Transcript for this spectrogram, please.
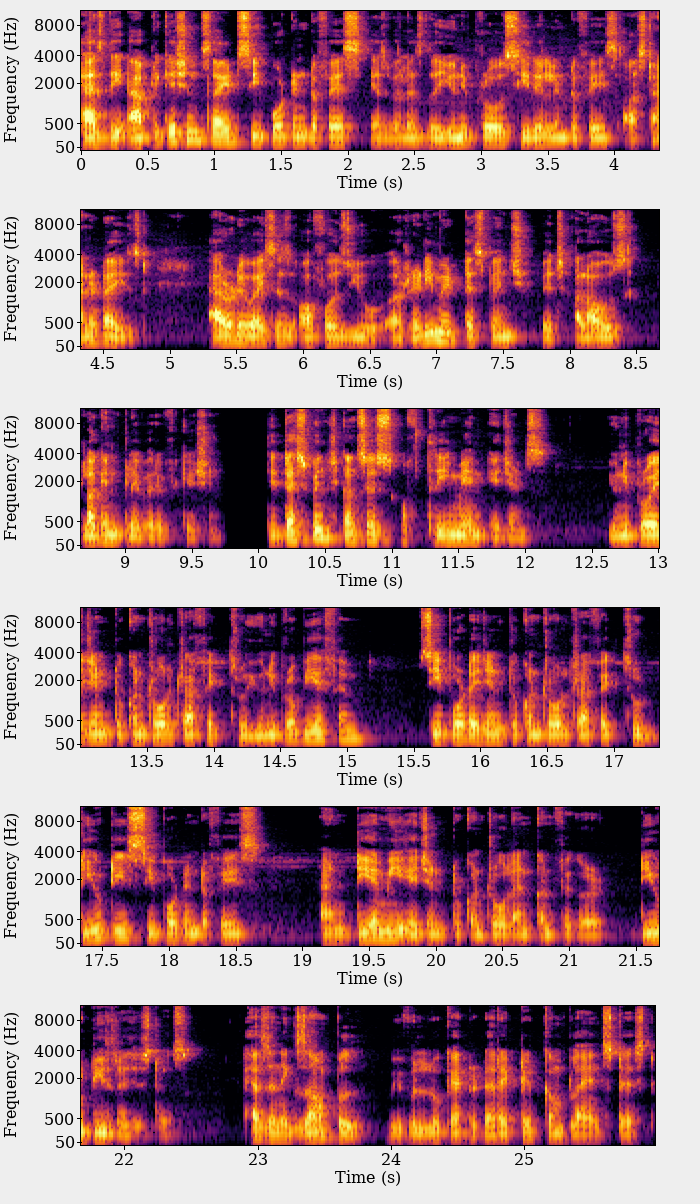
As the application side CPORT interface as well as the Unipro serial interface are standardized, Arrow Devices offers you a ready-made test bench which allows plug-and-play verification. The test bench consists of three main agents. Unipro agent to control traffic through Unipro BFM, CPORT agent to control traffic through DUT's CPORT interface, and DME agent to control and configure DUT's registers. As an example, we will look at a directed compliance test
